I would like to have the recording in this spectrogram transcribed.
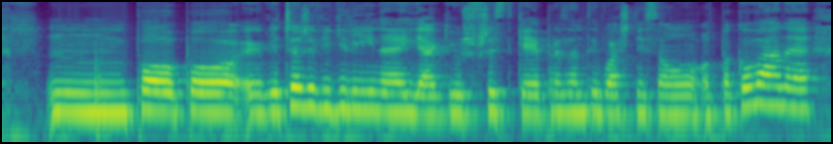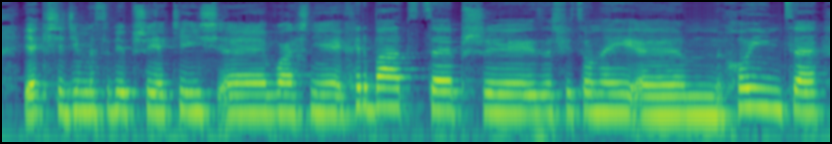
po, po wieczerzy wigilijnej, jak już wszystkie prezenty właśnie są odpakowane, jak siedzimy sobie przy jakiejś e, właśnie herbatce, przy zaświeconej choince.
